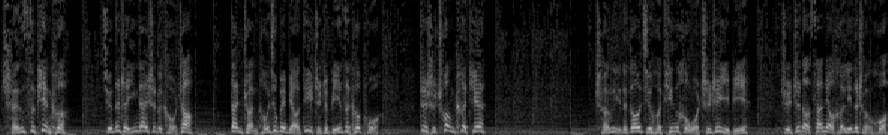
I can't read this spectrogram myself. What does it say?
沉思片刻，觉得这应该是个口罩，但转头就被表弟指着鼻子科普：“这是创客贴。”城里的高级货听后，我嗤之以鼻，只知道撒尿和离的蠢货，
